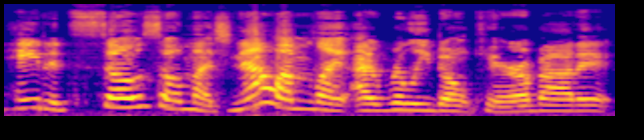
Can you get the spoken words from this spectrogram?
hated so so much. Now I'm like, I really don't care about it.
